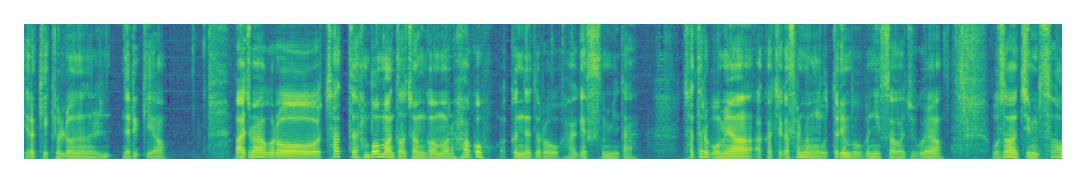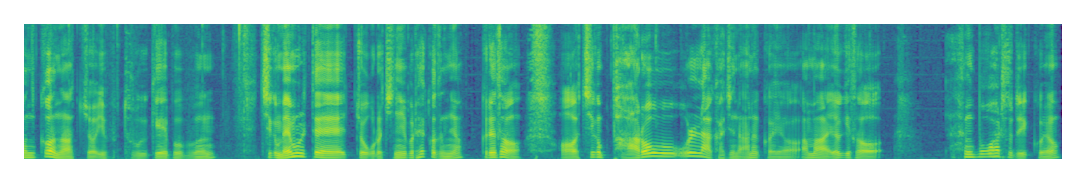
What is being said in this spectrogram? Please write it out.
이렇게 결론을 내릴게요. 마지막으로 차트 한 번만 더 점검을 하고 끝내도록 하겠습니다. 차트를 보면 아까 제가 설명 못 드린 부분이 있어가지고요. 우선 지금 선 꺼놨죠. 이 두 개 부분. 지금 매물대 쪽으로 진입을 했거든요. 그래서 어, 지금 바로 올라가지는 않을 거예요. 아마 여기서 행보할 수도 있고요.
